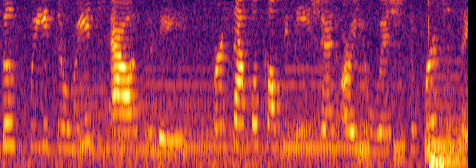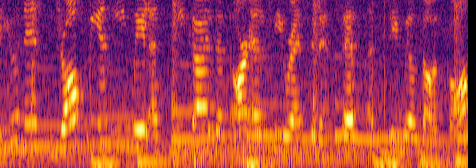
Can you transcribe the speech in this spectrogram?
feel free to reach out today. For sample computation or you wish to purchase a unit, drop me an email at mika.rlcresidences at gmail.com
